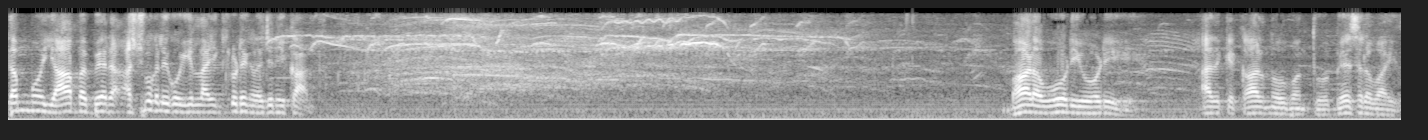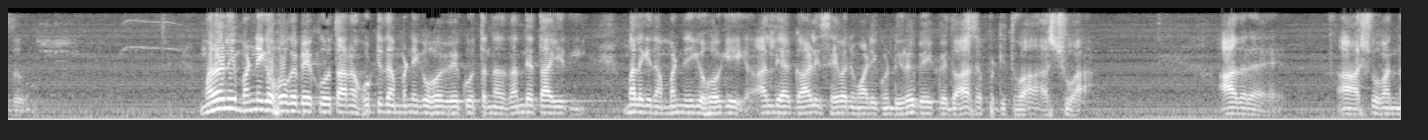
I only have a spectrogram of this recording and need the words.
ದಮ್ಮು ಯಾವ ಬೇರೆ ಅಶ್ವಗಳಿಗೂ ಇಲ್ಲ ಇನ್ಕ್ಲೂಡಿಂಗ್ ರಜನಿಕಾಂತ್. ಬಹಳ ಓಡಿ ಓಡಿ ಅದಕ್ಕೆ ಕಾಲು ನೋವು ಬಂತು, ಬೇಸರವಾಯಿತು. ಮರಳಿ ಮಣ್ಣಿಗೆ ಹೋಗಬೇಕು, ತಾನು ಹುಟ್ಟಿದ ಮಣ್ಣಿಗೆ ಹೋಗಬೇಕು, ತನ್ನ ತಂದೆ ತಾಯಿ ಮಲಗಿದ ಮಣ್ಣಿಗೆ ಹೋಗಿ ಅಲ್ಲಿಯ ಗಾಳಿ ಸೇವನೆ ಮಾಡಿಕೊಂಡು ಇರಬೇಕು ಎಂದು ಆಸೆಪಟ್ಟಿತು ಆ ಅಶ್ವ. ಆದರೆ ಆ ಅಶ್ವವನ್ನ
